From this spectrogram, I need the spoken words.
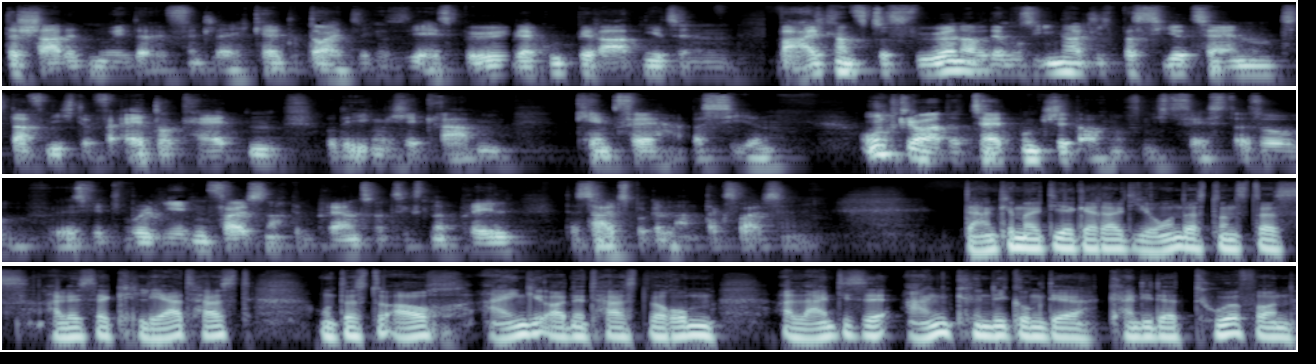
das schadet nur in der Öffentlichkeit deutlich. Also die SPÖ wäre gut beraten, jetzt einen Wahlkampf zu führen, aber der muss inhaltlich basiert sein und darf nicht auf Eitelkeiten oder irgendwelche Grabenkämpfe basieren. Und klar, der Zeitpunkt steht auch noch nicht fest. Also es wird wohl jedenfalls nach dem 23. April der Salzburger Landtagswahl sein. Danke mal dir, Gerald John, dass du uns das alles erklärt hast und dass du auch eingeordnet hast, warum allein diese Ankündigung der Kandidatur von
